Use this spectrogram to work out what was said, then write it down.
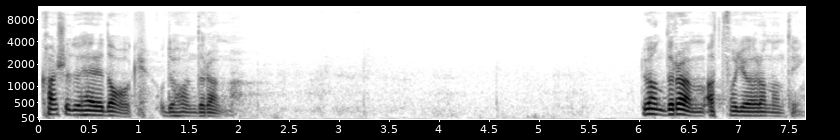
Kanske du är här idag och du har en dröm. Du har en dröm att få göra någonting.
